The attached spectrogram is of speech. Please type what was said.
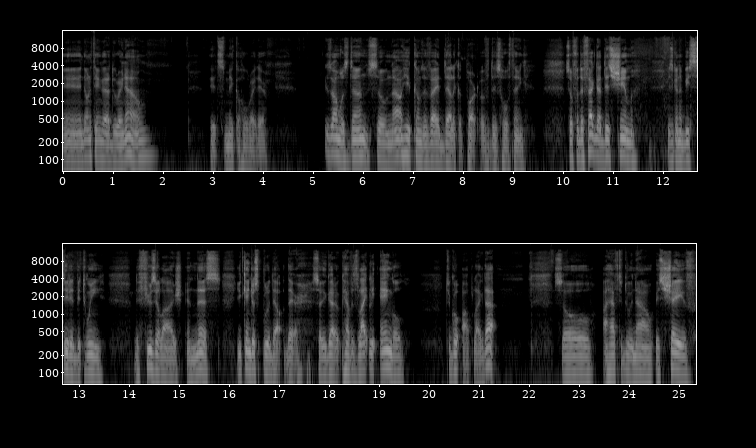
And the only thing I gotta do right now, it's make a hole right there is almost done. So now here comes a very delicate part of this whole thing. So for the fact that this shim is going to be seated between the fuselage and this, you can't just put it out there. So you got to have a slightly angle to go up like that. So I have to do now is shave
